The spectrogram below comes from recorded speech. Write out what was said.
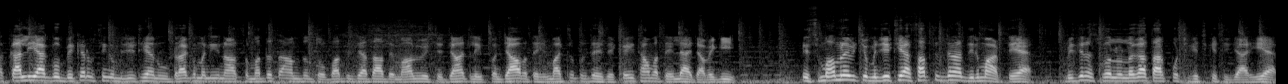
ਅਕਾਲੀ ਆਗੂ ਬਿਕਰਮ ਸਿੰਘ ਮਜੀਠੀਆ ਨੂੰ ਡਰੱਗ ਮਨੀ ਨਾਲ ਸੰਬੰਧਿਤ ਆਮਦਨ ਤੋਂ ਵੱਧ ਜਾਇਦਾਦ ਦੇ ਮਾਮਲੇ ਵਿੱਚ ਜਾਂਚ ਲਈ ਪੰਜਾਬ ਅਤੇ ਹਿਮਾਚਲ ਪ੍ਰਦੇਸ਼ ਦੇ ਕਈ ਥਾਵਾਂ ਤੇ ਲੈ ਜਾਵੇਗੀ। ਇਸ ਮਾਮਲੇ ਵਿੱਚ ਮਜੀਠੀਆ 7 ਦਿਨਾਂ ਦੀ ਰਿਮਾਂਡ ਤੇ ਹੈ। ਵਿਜੀਲੈਂਸ ਵੱਲੋਂ ਲਗਾਤਾਰ ਪੁੱਛਗਿੱਛ ਕੀਤੀ ਜਾ ਰਹੀ ਹੈ।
